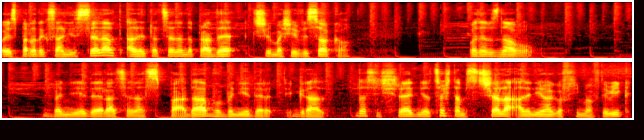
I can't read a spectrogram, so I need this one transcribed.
Bo jest paradoksalnie sellout, ale ta cena naprawdę trzyma się wysoko. Potem znowu Ben Yedera cena spada, bo Ben Yedder gra dosyć średnio, coś tam strzela, ale nie ma go w Team of the Week.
